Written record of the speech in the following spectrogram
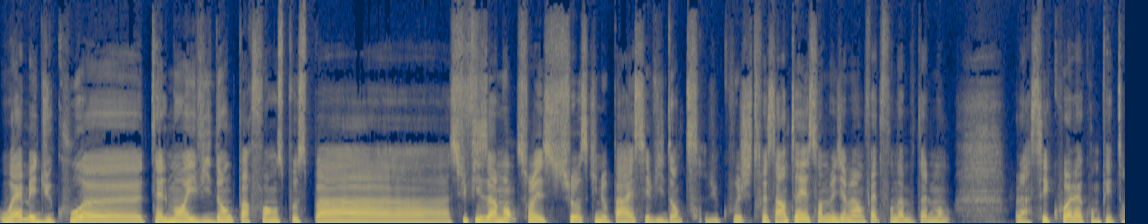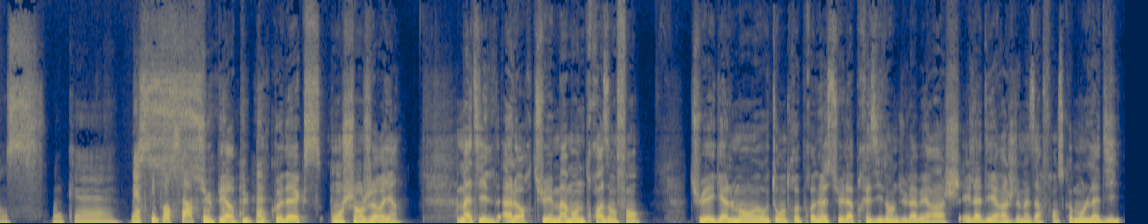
Ouais, mais du coup, euh, tellement évident que parfois on se pose pas suffisamment sur les choses qui nous paraissent évidentes. Du coup, j'ai trouvé ça intéressant de me dire, mais en fait, fondamentalement, voilà, c'est quoi la compétence? Donc, euh, merci pour ça. Super pub pour Codex, on change rien. Mathilde, alors, tu es maman de trois enfants. Tu es également auto-entrepreneuse, tu es la présidente du LabRH et la DRH de Mazar France, comme on l'a dit.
